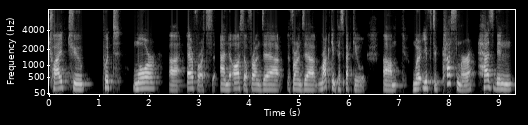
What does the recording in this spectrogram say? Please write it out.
try to put more uh, efforts and also from the from the marketing perspective, um, where if the customer has been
